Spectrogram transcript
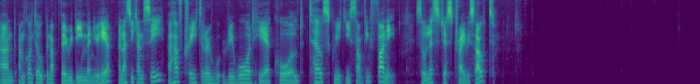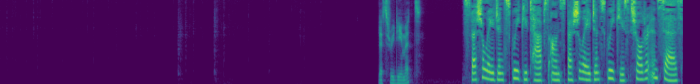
And I'm going to open up the redeem menu here. And as you can see, I have created a reward here called tell Squeaky something funny. So let's just try this out. Let's redeem it. Special Agent Squeaky taps on Special Agent Squeaky's shoulder and says,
